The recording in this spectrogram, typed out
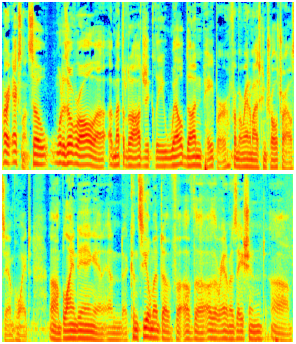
All right, excellent. So, what is overall a, a methodologically well done paper from a randomized control trial standpoint, um, blinding and, and, concealment of, of the of the randomization, um,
